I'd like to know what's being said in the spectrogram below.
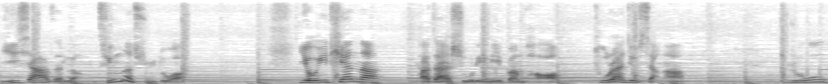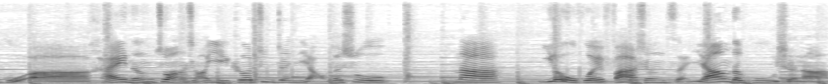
一下子冷清了许多。有一天呢，他在树林里奔跑，突然就想啊，如果还能撞上一棵住着鸟的树，那又会发生怎样的故事呢？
